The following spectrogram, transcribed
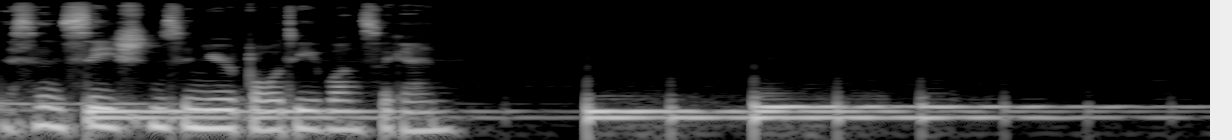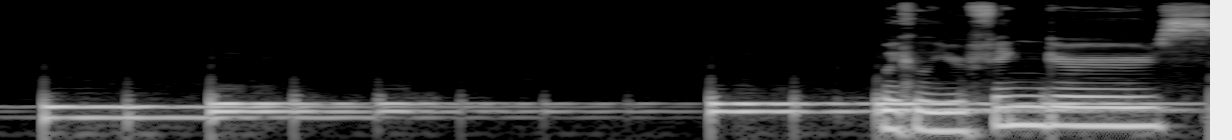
the sensations in your body once again. Wiggle your fingers,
